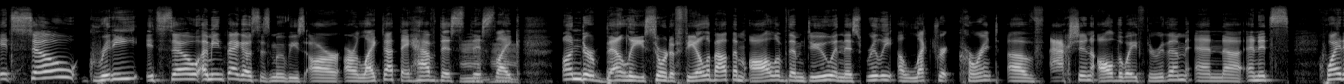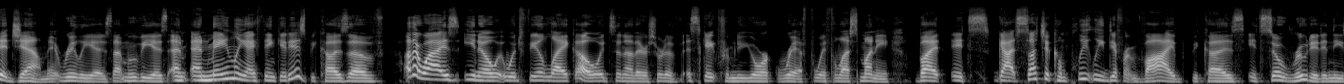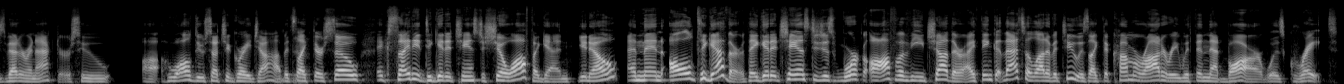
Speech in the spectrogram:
it's so gritty. It's so I mean Begos's movies are are like that. They have this this like underbelly sort of feel about them. All of them do, and this really electric current of action all the way through them. And uh, and it's quite a gem. It really is. That movie is, and and mainly I think it is because of. Otherwise, you know, it would feel like, oh, it's another sort of escape from New York riff with less money. But it's got such a completely different vibe because it's so rooted in these veteran actors who uh, who all do such a great job. It's like they're so excited to get a chance to show off again, you know? And then all together, they get a chance to just work off of each other. I think that's a lot of it too, is like the camaraderie within that bar was great.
